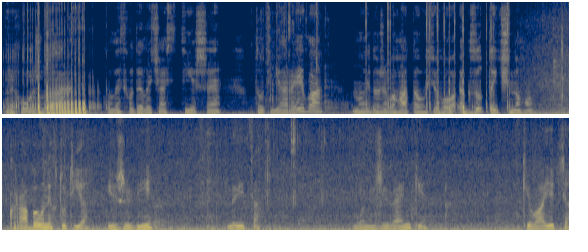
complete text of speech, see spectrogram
приходжу зараз. Колись ходили частіше. Тут є риба, ну і дуже багато усього екзотичного. Краби у них тут є. І живі. Дивіться. Вони живенькі. Киваються.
